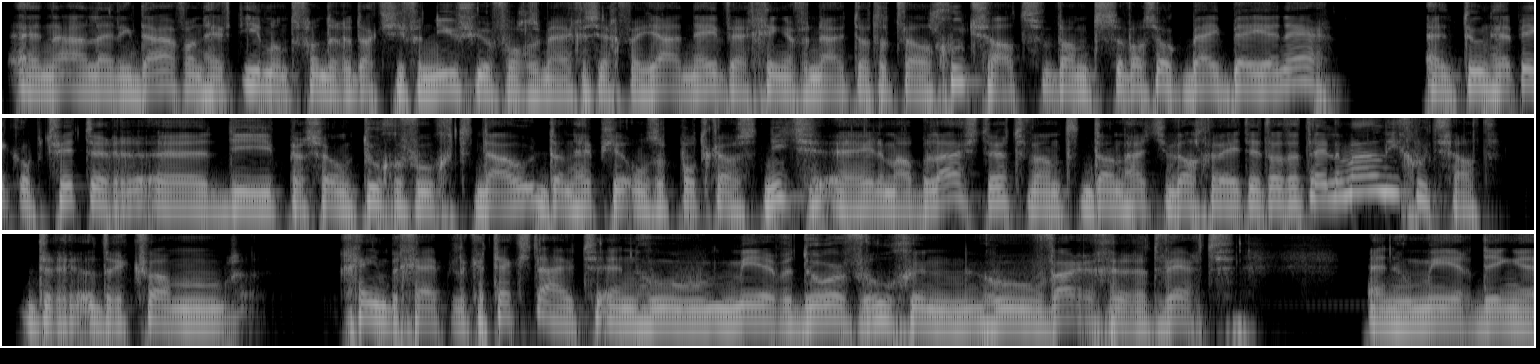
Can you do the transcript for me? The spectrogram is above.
En naar aanleiding daarvan heeft iemand van de redactie van Nieuwsuur volgens mij gezegd van ja, nee, wij gingen vanuit dat het wel goed zat, want ze was ook bij BNR. En toen heb ik op Twitter uh, die persoon toegevoegd. Nou, dan heb je onze podcast niet helemaal beluisterd. Want dan had je wel geweten dat het helemaal niet goed zat. Er, er kwam geen begrijpelijke tekst uit. En hoe meer we doorvroegen, hoe warriger het werd. En hoe meer dingen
